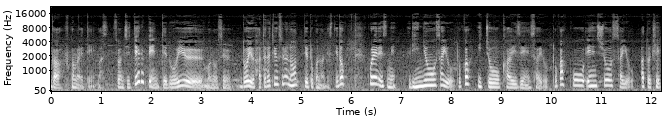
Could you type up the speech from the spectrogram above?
が含まれていますそのジテルペンってどういうものをするどういう働きをするのっていうとこなんですけどこれですね利尿作用とか胃腸改善作用とか抗炎症作用あと血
